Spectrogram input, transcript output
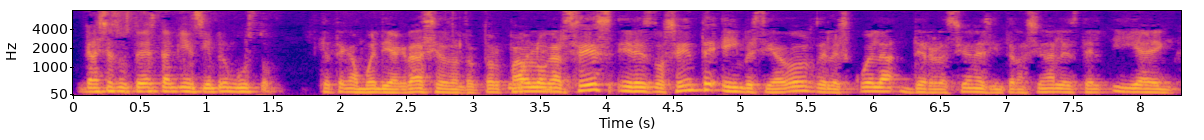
Gracias a ustedes también, siempre un gusto. Que tengan buen día. Gracias al doctor Pablo Garcés. Eres docente e investigador de la Escuela de Relaciones Internacionales del IAEN.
